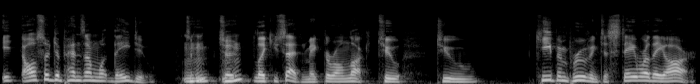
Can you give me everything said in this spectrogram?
it also depends on what they do to, Mm-hmm, to like you said, make their own luck to to keep improving, to stay where they are.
